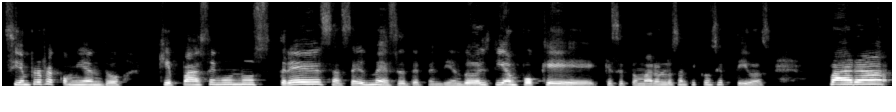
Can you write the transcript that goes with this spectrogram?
siempre recomiendo que pasen unos tres a seis meses, dependiendo del tiempo que, que se tomaron los anticonceptivos, para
